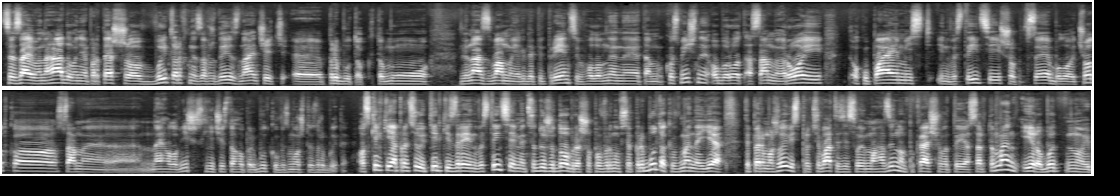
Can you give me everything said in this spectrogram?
Це зайве нагадування про те, що виторг не завжди значить е, прибуток. Тому для нас з вами, як для підприємців, головне не там космічний оборот, а саме рої, окупаємість, інвестиції, щоб все було чітко. Саме е, найголовніше, скільки чистого прибутку ви зможете зробити. Оскільки я працюю тільки з реінвестиціями, це дуже добре, що повернувся прибуток. В мене є тепер можливість працювати зі своїм магазином, покращувати асортимент і робити ну і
